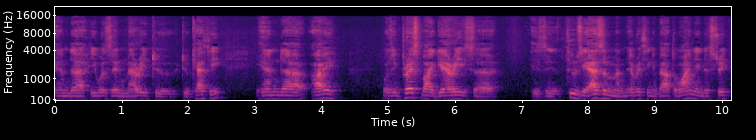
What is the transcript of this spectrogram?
and uh, he was then married to, to Kathy. And uh, I was impressed by Gary's uh, his enthusiasm and everything about the wine industry.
